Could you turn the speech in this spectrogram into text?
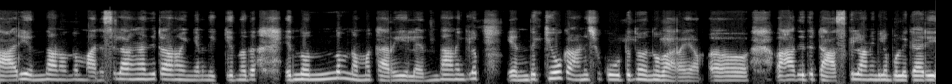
കാര്യം എന്താണെന്നും മനസ്സിലാകാഞ്ഞിട്ടാണോ ഇങ്ങനെ നിൽക്കുന്നത് എന്നൊന്നും നമുക്കറിയില്ല. എന്താണെങ്കിലും എന്തൊക്കെയോ കാണിച്ചു കൂട്ടുന്നു എന്ന് പറയാം. ആദ്യത്തെ ടാസ്കിലാണെങ്കിലും പുള്ളിക്കാരി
